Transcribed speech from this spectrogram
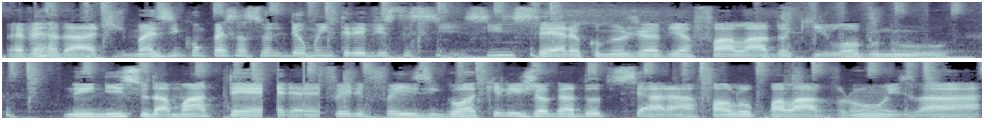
É verdade, mas em compensação ele deu uma entrevista sincera, como eu já havia falado aqui logo no, no início da matéria. Ele fez igual aquele jogador do Ceará, falou palavrões lá.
